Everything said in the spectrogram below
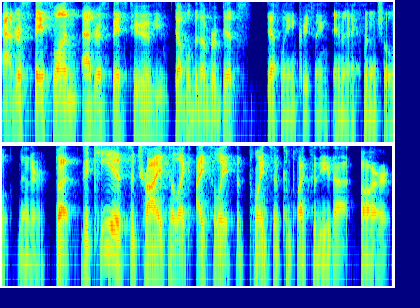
address space one, address space two, you've doubled the number of bits, definitely increasing in an exponential manner. But the key is to try to like isolate the points of complexity that are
